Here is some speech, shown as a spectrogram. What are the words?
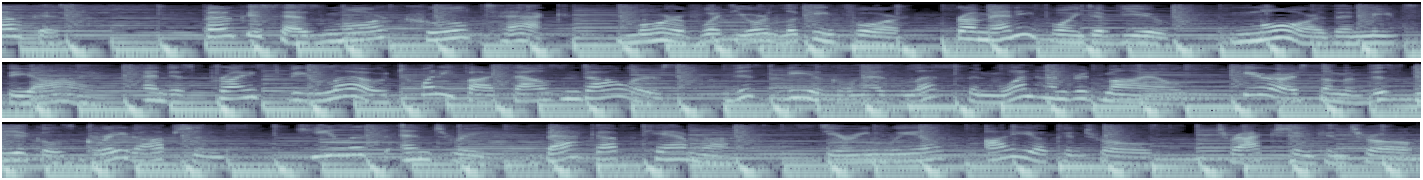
Focus. Focus has more cool tech, more of what you're looking for. From any point of view, more than meets the eye and is priced below $25,000. This vehicle has less than 100 miles. Here are some of this vehicle's great options. Keyless entry, backup camera, steering wheel, audio controls, traction control,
